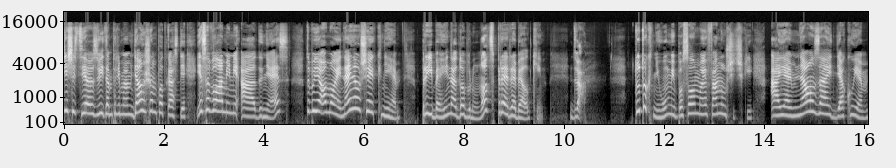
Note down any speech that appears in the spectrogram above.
Všetci, ja vás vítam pri mojom ďalšom podcaste. Ja sa volám Mimi a dnes to bude o mojej najnovšej knihe Príbehy na dobrú noc pre rebelky. 2. Túto knihu mi poslali moje fanúšičky a ja im naozaj ďakujem.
